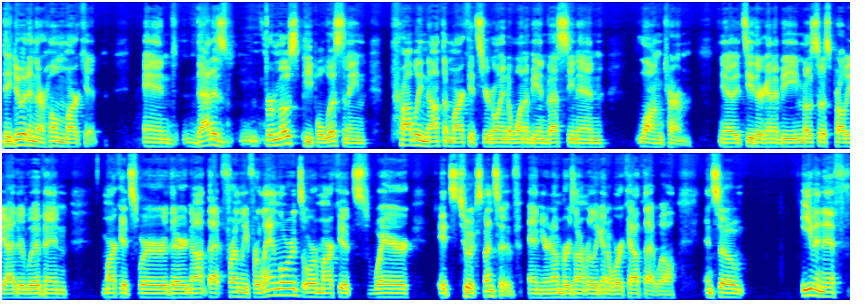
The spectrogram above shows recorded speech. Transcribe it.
they do it in their home market. And that is for most people listening, probably not the markets you're going to want to be investing in long term. You know, it's either going to be most of us probably either live in markets where they're not that friendly for landlords or markets where it's too expensive and your numbers aren't really going to work out that well. And so even if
